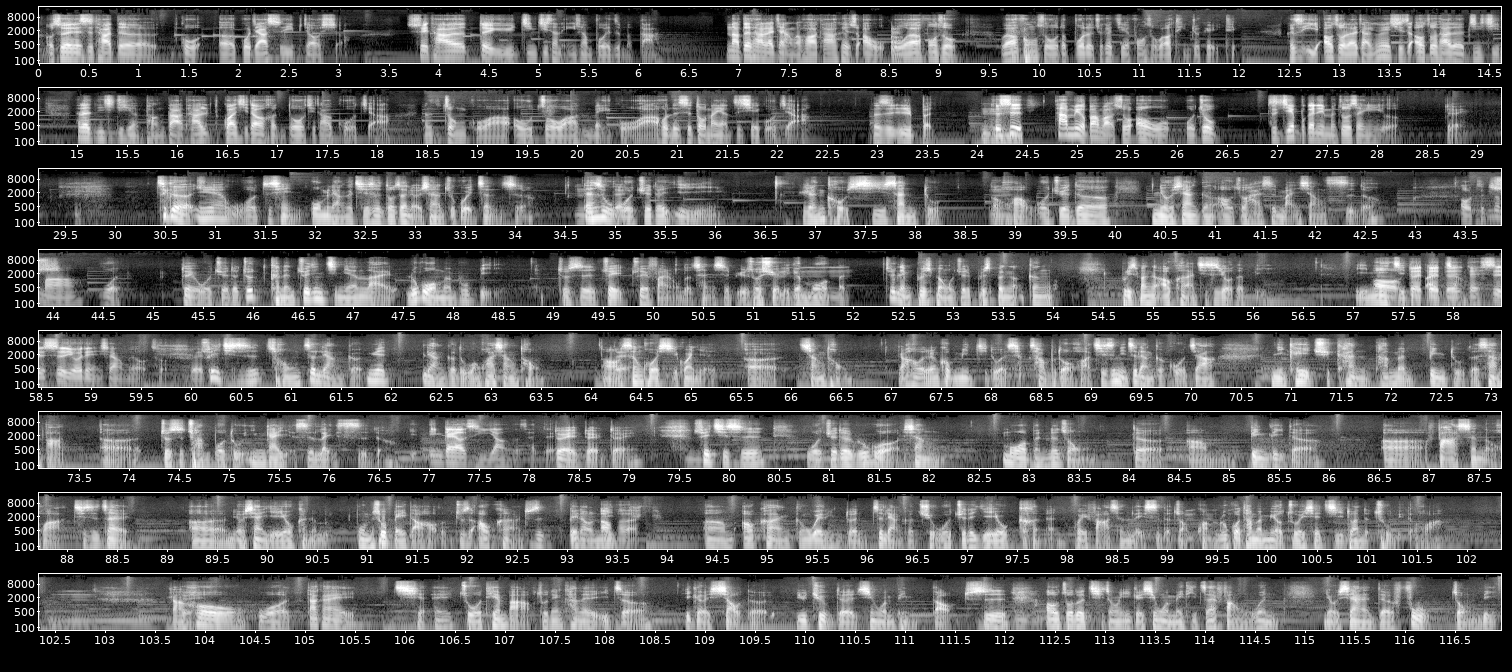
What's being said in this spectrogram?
我说的是它的国呃国家实力比较小，所以它对于经济上的影响不会这么大。那对他来讲的话，他可以说啊，我要封锁，我要封锁我的 border 就可以直接封锁，我要停就可以停。可是以澳洲来讲，因为其实澳洲它的经济，它的经济体很庞大，它关系到很多其他国家，像是中国啊、欧洲啊、美国啊，或者是东南亚这些国家，那是日本，嗯、就是他没有办法说哦，我我就直接不跟你们做生意了。对，这个因为我之前我们两个其实都在纽西兰住过一阵子，嗯、但是我觉得以人口稀散度的话，嗯、我觉得。纽西兰跟澳洲还是蛮相似的，哦，真的吗？我，对，我觉得就可能最近几年来，如果我们不比，就是最最繁荣的城市，比如说雪梨跟墨尔本，嗯、就连 Brisbane，我觉得 Brisbane 跟 Brisbane 跟奥克兰其实有的比，以密集度来讲，对对对对，是是有点像，没有错。对，所以其实从这两个，因为两个的文化相同，哦，生活习惯也呃相同。然后人口密集度也差不多的话，其实你这两个国家，你可以去看他们病毒的散发，呃，就是传播度应该也是类似的，应该要是一样的才对。对对对，嗯、所以其实我觉得，如果像墨尔本那种的嗯病例的呃发生的话，其实在呃纽西兰也有可能。我们说北岛好了，就是奥克兰，就是北岛那。嗯，奥克兰跟威灵顿这两个区，我觉得也有可能会发生类似的状况。如果他们没有做一些极端的处理的话，嗯。然后我大概前诶昨天吧，昨天看了一则一个小的 YouTube 的新闻频道，就是澳洲的其中一个新闻媒体在访问纽西兰的副总理。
